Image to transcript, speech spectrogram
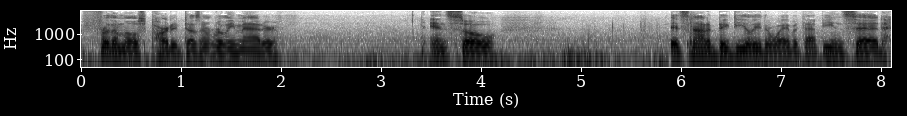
for the most part, it doesn't really matter. And so it's not a big deal either way. But that being said,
